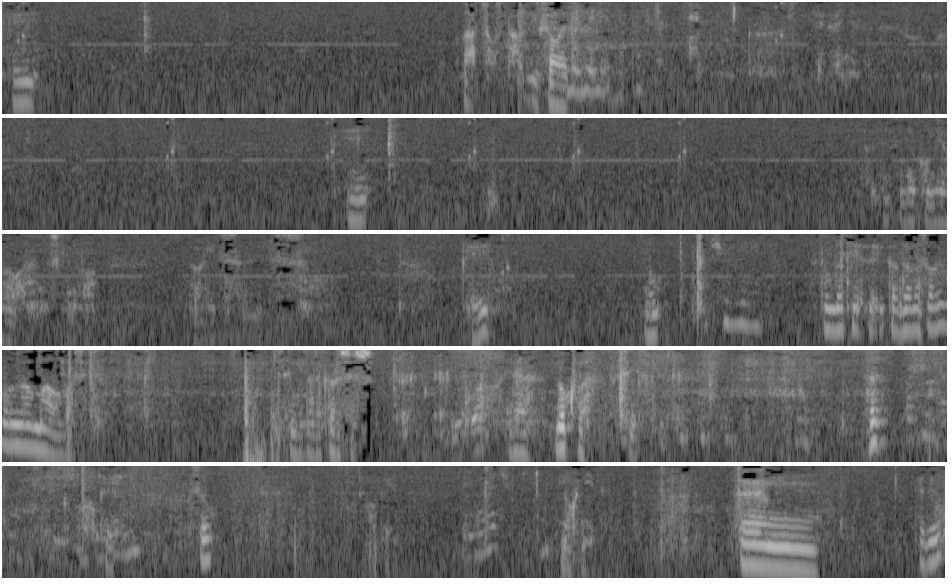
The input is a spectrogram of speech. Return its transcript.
Oké. Laat zo staan. Ik zal het... Oké. Dus nu kom je wel misschien wel door iets. iets. Oké. Nou. Omdat je, ik had dat was al wel normaal was je moet naar de cursus. Ja, Nukwa, precies. Huh? Oké. Zo? Oké. Nog niet. Um, heb je?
